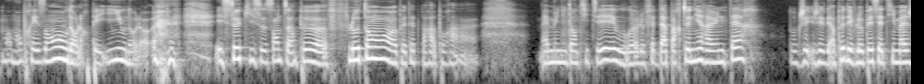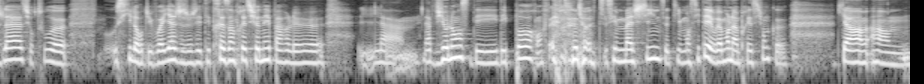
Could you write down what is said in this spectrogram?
au moment présent, ou dans leur pays, ou dans leur... et ceux qui se sentent un peu euh, flottants, peut-être par rapport à même une identité, ou le fait d'appartenir à une terre. Donc j'ai un peu développé cette image-là, surtout euh, aussi lors du voyage. Été très impressionnée par le, la, violence des, ports, en fait, ces machines, cette immensité, et vraiment l'impression qu'il y a un- un-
